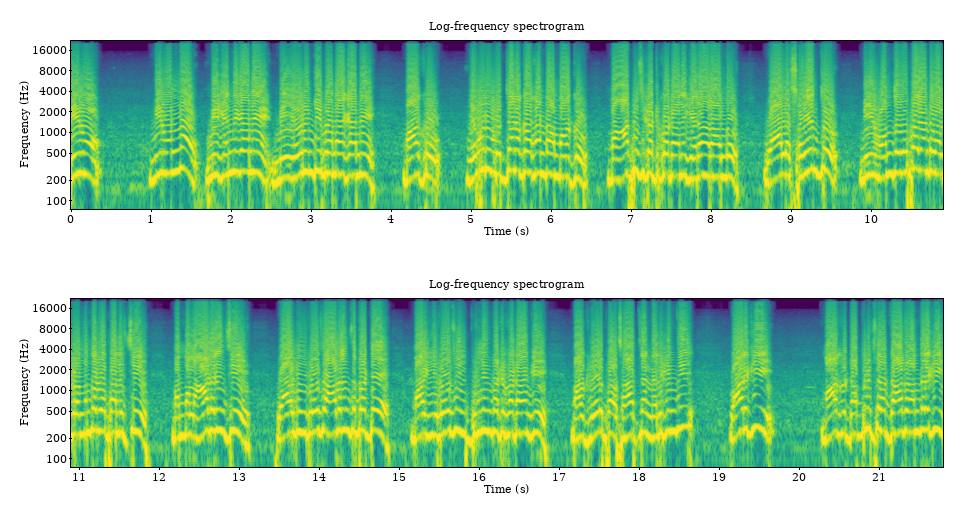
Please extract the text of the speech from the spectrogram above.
మేము మేమున్నాం. మీకు ఎందుకని మీ ఎవరింటికి పోయినా కానీ మాకు ఎవరు వద్దనుకోకుండా మాకు మా ఆఫీస్ కట్టుకోవడానికి ఎరారాళ్ళు వాళ్ళ స్వయంతో మేము వంద రూపాయలు అంటే వాళ్ళు రెండు వందల రూపాయలు ఇచ్చి మమ్మల్ని ఆదరించి వాళ్ళు ఈరోజు ఆదరించబట్టే మాకు ఈరోజు ఈ బిల్డింగ్ కట్టుకోవడానికి మాకు ఏర్పాటు సాధ్యం కలిగింది. వారికి మాకు డబ్బులు ఇచ్చిన అందరికీ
